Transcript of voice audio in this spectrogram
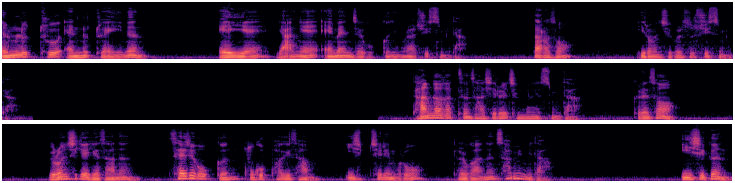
m 루트 n 루트 a는 a의 양의 mn제곱근임을 알 수 있습니다. 따라서 이런 식을 쓸 수 있습니다. 다음과 같은 사실을 증명했습니다. 그래서 이런 식의 계산은 세제곱근 9 곱하기 3, 27이므로 결과는 3입니다. 이 식은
